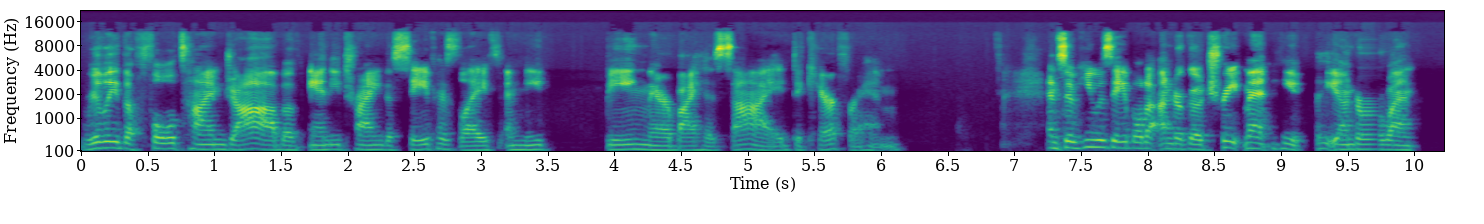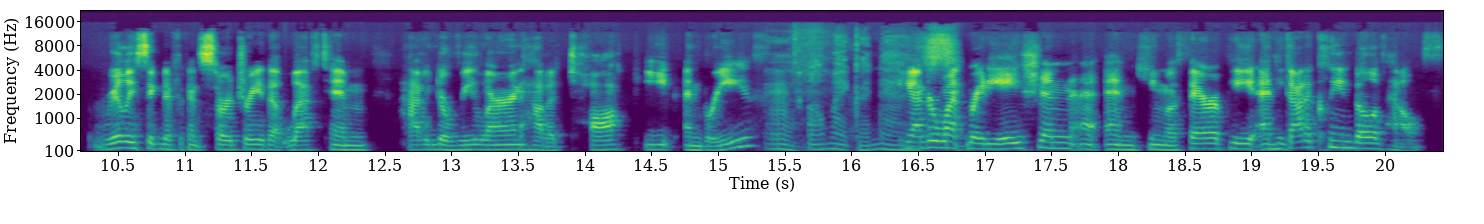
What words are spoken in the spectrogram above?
really the full-time job of Andy trying to save his life and me being there by his side to care for him. And so he was able to undergo treatment. He he underwent really significant surgery that left him having to relearn how to talk, eat, and breathe. Mm. Oh my goodness. He underwent radiation a- and chemotherapy, and he got a clean bill of health.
